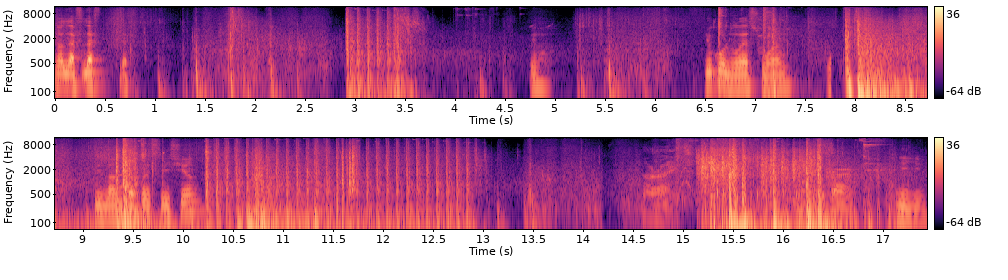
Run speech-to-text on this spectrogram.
No, left, left, left. Yeah. You could rest one. If you launch a precision. Alright. Ah, GG.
